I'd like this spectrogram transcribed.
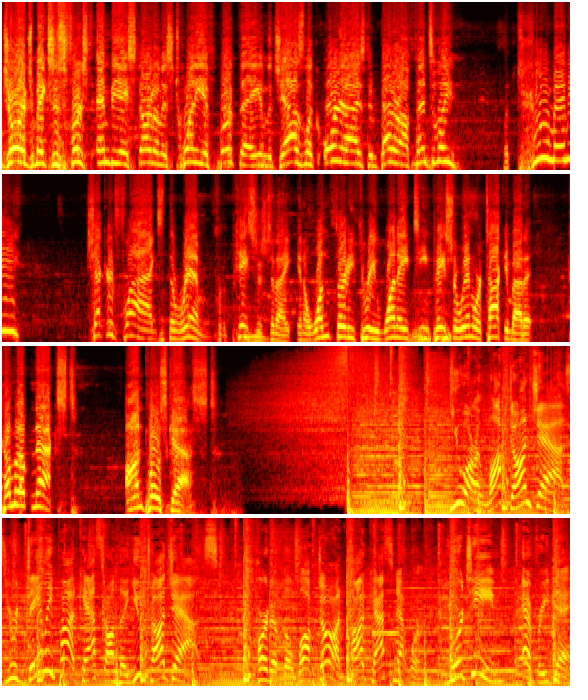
George makes his first NBA start on his 20th birthday, and the Jazz look organized and better offensively, but too many checkered flags at the rim for the Pacers tonight in a 133 118 Pacer win. We're talking about it. Coming up next on Postcast. You are Locked On Jazz, your daily podcast on the Utah Jazz. Part of the Locked On Podcast Network, your team every day.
